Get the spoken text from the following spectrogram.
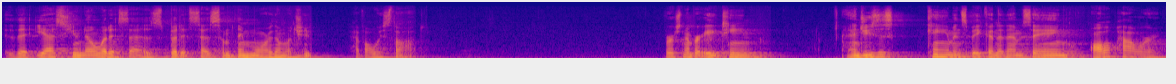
that yes, you know what it says, but it says something more than what you have always thought. Verse number 18 And Jesus came and spake unto them, saying, All power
